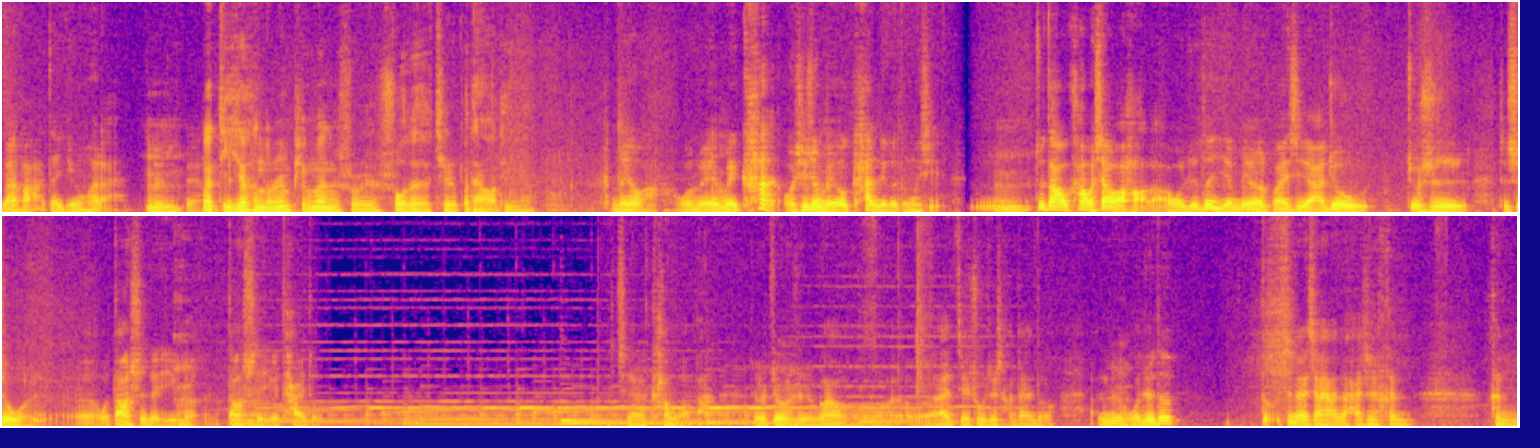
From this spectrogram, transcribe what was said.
办法再赢回来。嗯，那底下很多人评论的时候说的其实不太好听 没有啊，我没没看，我其实没有看这个东西。嗯，就当我看我笑话好了，我觉得也没有关系啊。就就是这是我呃我当时的一个当时的一个态度。现在看我吧，就就是我我我来结束这场战斗。嗯，我觉得。都现在想想都还是很，很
